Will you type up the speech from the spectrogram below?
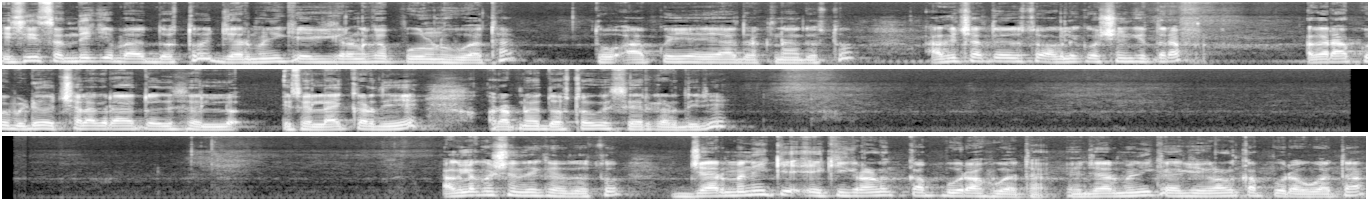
इसी संधि के बाद दोस्तों, जर्मनी के एकीकरण का पूर्ण हुआ था। तो आपको ये याद रखना है दोस्तों। आगे चलते हैं दोस्तों, अगले क्वेश्चन की तरफ़। अगर आपको वीडियो अच्छा लग रहा है तो इसे इसे लाइक कर दीजिए और अपने दोस्तों को शेयर कर दीजिए। अगला क्वेश्चन देखिए दोस्तों, जर्मनी के एकीकरण कब पूरा हुआ था? जर्मनी का एकीकरण कब पूरा हुआ था?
